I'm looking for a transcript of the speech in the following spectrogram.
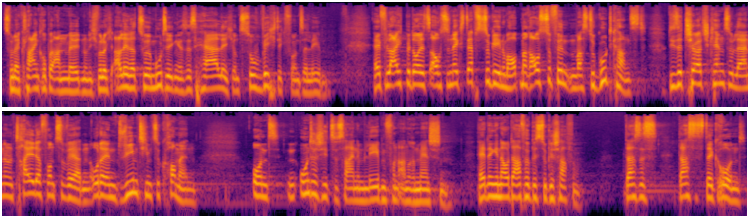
zu einer Kleingruppe anmelden und ich will euch alle dazu ermutigen, es ist herrlich und so wichtig für unser Leben. Hey, vielleicht bedeutet es auch, zu Next Steps zu gehen, überhaupt mal rauszufinden, was du gut kannst, diese Church kennenzulernen und Teil davon zu werden oder in ein Dream Team zu kommen und ein Unterschied zu sein im Leben von anderen Menschen. Hey, denn genau dafür bist du geschaffen. Das ist, das ist der Grund,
